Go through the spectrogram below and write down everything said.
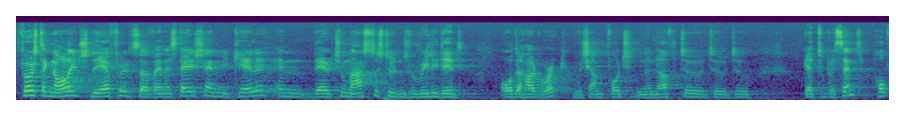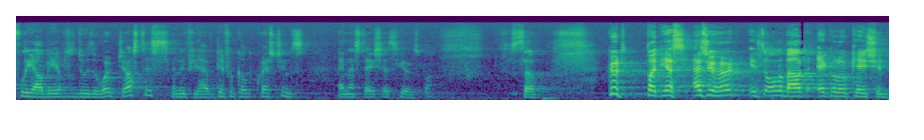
first acknowledge the efforts of Anastasia and Michele and their two master students who really did all the hard work, which I'm fortunate enough to, to, to get to present. Hopefully I'll be able to do the work justice, and if you have difficult questions, Anastasia is here as well. So, good. But yes, as you heard, it's all about echolocation.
